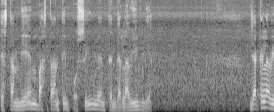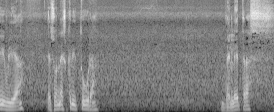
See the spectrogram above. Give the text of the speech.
Es también bastante imposible entender la Biblia, ya que la Biblia es una escritura de letras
